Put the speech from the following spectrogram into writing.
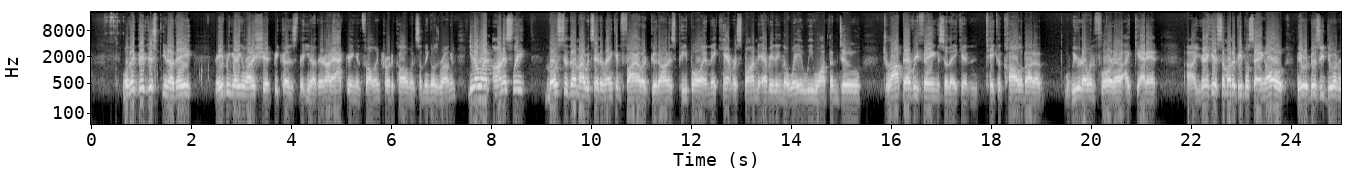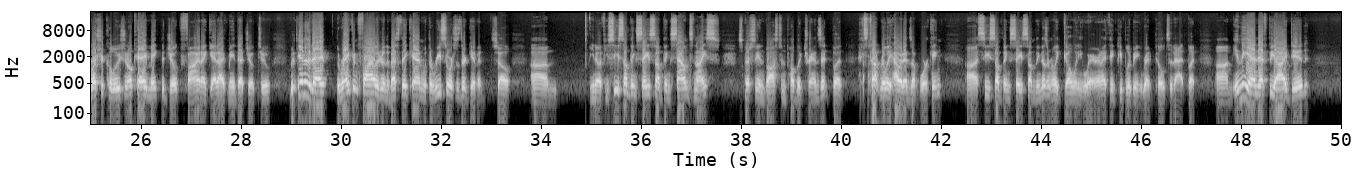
Well, they they've just you know they they've been getting a lot of shit because you know they're not acting and following protocol when something goes wrong. And you know what? Honestly, most of them, I would say, the rank and file are good, honest people, and they can't respond to everything the way we want them to. Drop everything so they can take a call about a weirdo in Florida. I get it. Uh, you're going to hear some other people saying, oh, they were busy doing Russia collusion. Okay, make the joke. Fine, I get it. I've made that joke too. But at the end of the day, the rank and file are doing the best they can with the resources they're given. So, um, you know, if you see something, say something, sounds nice, especially in Boston public transit, but it's not really how it ends up working. Uh, see something, say something doesn't really go anywhere, and I think people are being red pilled to that. But um, in the end, FBI did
